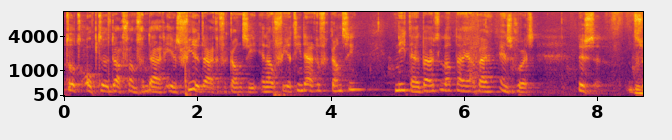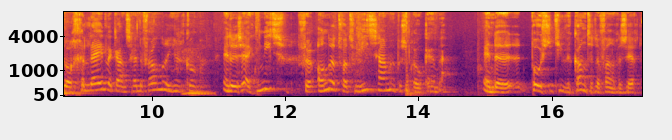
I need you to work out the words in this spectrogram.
tot op de dag van vandaag eerst vier dagen vakantie en nou veertien dagen vakantie. Niet naar het buitenland, nou ja, enzovoort. Dus zo geleidelijk aan zijn de veranderingen gekomen. En er is eigenlijk niets veranderd wat we niet samen besproken hebben. En de positieve kanten daarvan gezegd.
